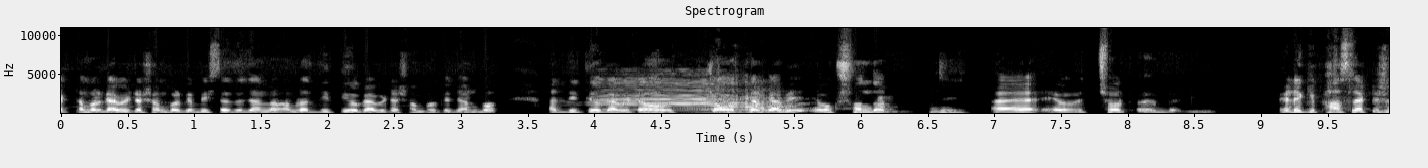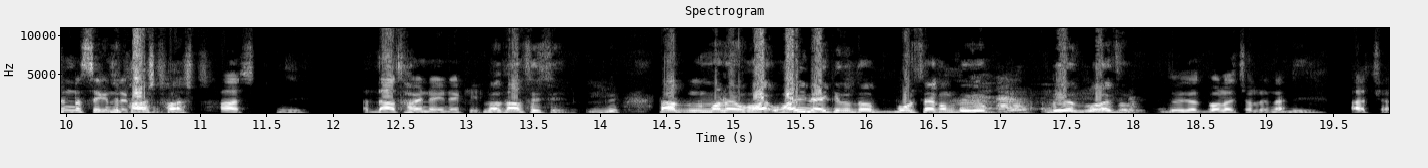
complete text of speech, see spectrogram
এক নম্বর গাভিটা সম্পর্কে বিস্তারিত জানলাম। আমরা দ্বিতীয় গাভিটা সম্পর্কে জানব। আর দ্বিতীয় গাভিটাও চমৎকার গাভি এবং সুন্দর। ছোট এটা কি ফার্স্ট ল্যাকটেশন না সেকেন্ড ফার্স্ট ফার্স্ট ফার্স্ট জি। দাঁত হয় নাই নাকি? না দাঁত হয়েছে দাঁত মানে হয়- হয় নাই কিন্তু পড়ছে এখন থেকে বিরাট বলাই চলবে দুই দাঁত বলা চলে না? আচ্ছা।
